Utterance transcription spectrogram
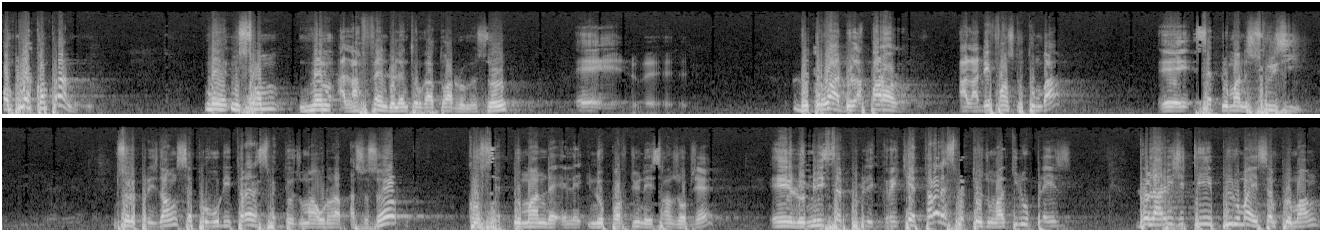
On pourrait comprendre. Mais nous sommes même à la fin de l'interrogatoire de monsieur et le droit de la parole à la défense de Toumba et cette demande surgit. Monsieur le Président, c'est pour vous dire très respectueusement, honorable assesseur, que cette demande est inopportune et sans objet. Et le ministère public requiert très respectueusement qu'il nous plaise de la rejeter purement et simplement,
